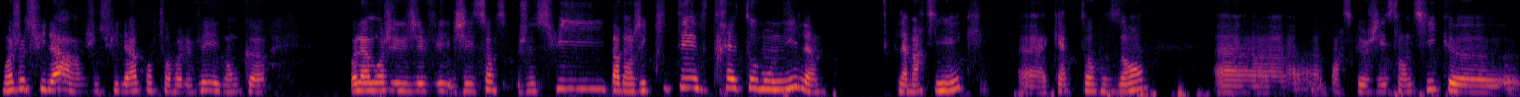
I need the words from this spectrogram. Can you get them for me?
moi je suis là, je suis là pour te relever. Donc, voilà, moi, j'ai, je suis, pardon, j'ai quitté très tôt mon île, la Martinique, à 14 ans, euh, parce que j'ai senti que,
